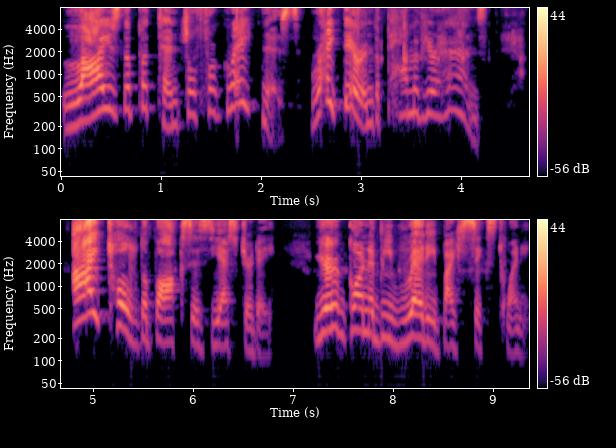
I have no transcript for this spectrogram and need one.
lies the potential for greatness right there in the palm of your hands. I told the boxes yesterday, you're going to be ready by 620.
